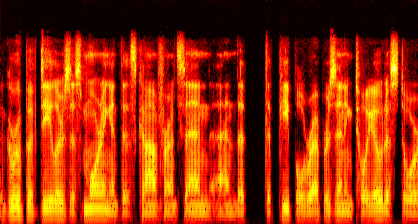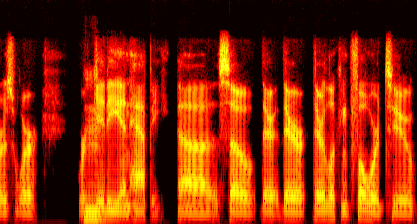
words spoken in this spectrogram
a, group of dealers this morning at this conference, and and the the people representing Toyota stores were were mm. giddy and happy. Uh, so they're they're they're looking forward to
